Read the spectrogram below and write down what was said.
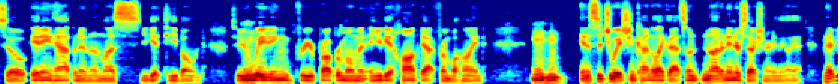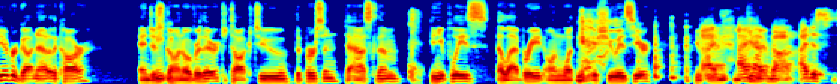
So it ain't happening unless you get T-boned. So you're mm-hmm. waiting for your proper moment, and you get honked at from behind. Mm-hmm. In a situation kind of like that, so not an intersection or anything like that. But have you ever gotten out of the car and just mm gone over there to talk to the person to ask them, "Can you please elaborate on what the issue is here?" You've, I, you, I have never... not. I just,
